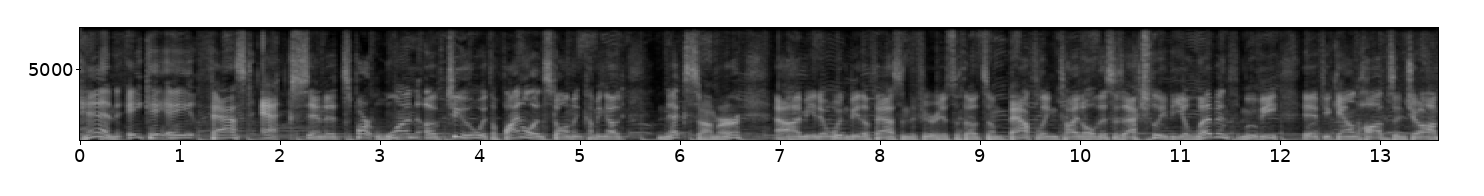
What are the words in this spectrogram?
10, aka Fast X, and it's part one of two with a final installment coming out next summer. Uh, I mean, it wouldn't be the Fast and the Furious without some baffling title. This is actually the 11th movie, if you count Hobbs and Shaw.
